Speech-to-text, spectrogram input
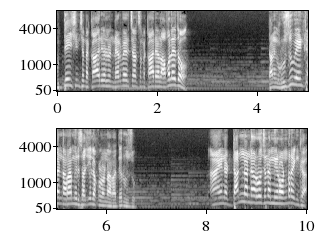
ఉద్దేశించిన కార్యాలు నెరవేర్చాల్సిన కార్యాలు అవ్వలేదో? దానికి రుజువు ఏంటి అంటారా? మీరు సజీలకులు ఉన్నారు? అదే రుజువు. ఆయన డన్ అన్న రోజున మీరు ఉండరు ఇంకా.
